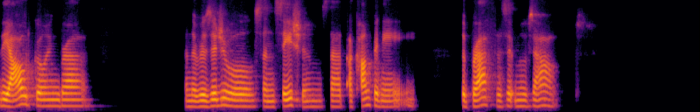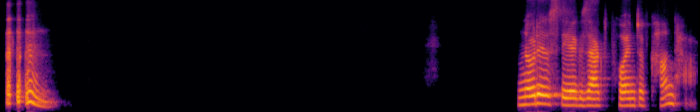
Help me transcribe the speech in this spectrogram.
the outgoing breath, and the residual sensations that accompany the breath as it moves out. Notice the exact point of contact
